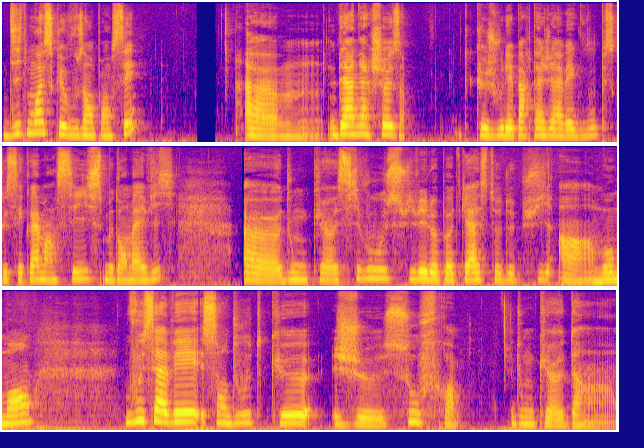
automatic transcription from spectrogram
Dites-moi ce que vous en pensez. Euh, dernière chose que je voulais partager avec vous, parce que c'est quand même un séisme dans ma vie. Euh, donc, si vous suivez le podcast depuis un moment, vous savez sans doute que je souffre donc d'un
